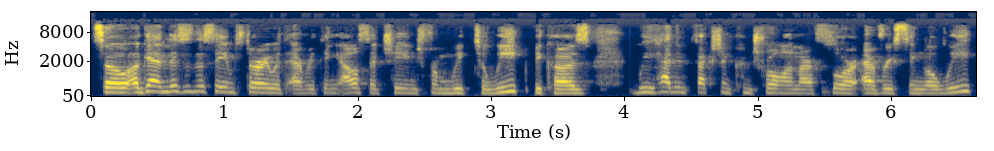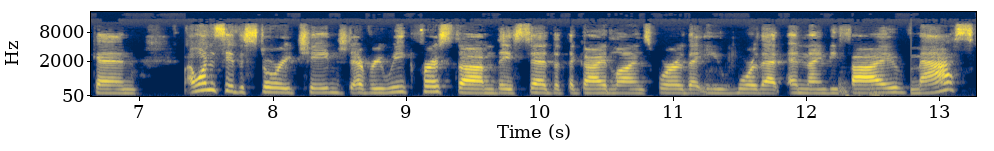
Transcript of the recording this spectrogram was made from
So again, this is the same story with everything else that changed from week to week because we had infection control on our floor every single week. And I want to say the story changed every week. First, um, they said that the guidelines were that you wore that N95 mask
